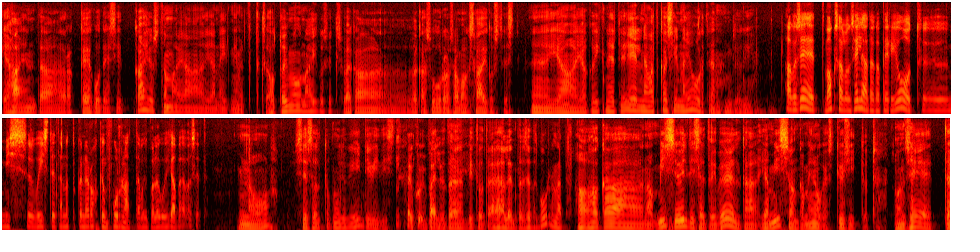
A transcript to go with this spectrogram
keha enda rakke ja kudesid kahjustama ja, ja neid nimetatakse autoimmuunhaiguseks, väga, väga suur osa maksahaigustest. ja, ja kõik need eelnevad ka sinna juurde muidugi aga see, et maksal on selja taga periood, mis võis teda natukene rohkem kurnata võib-olla kui igapäevased? no see sõltub muidugi indiviidist, kui palju ta pidude ajal endal seda kurnab, aga no mis üldiselt võib öelda ja mis on ka minu käest küsitud, on see, et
